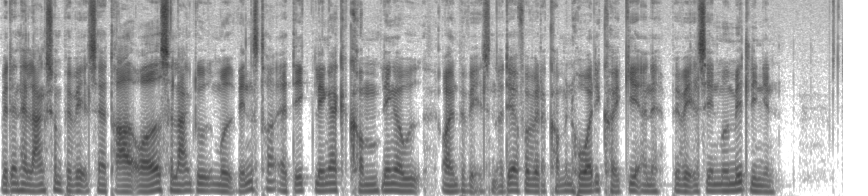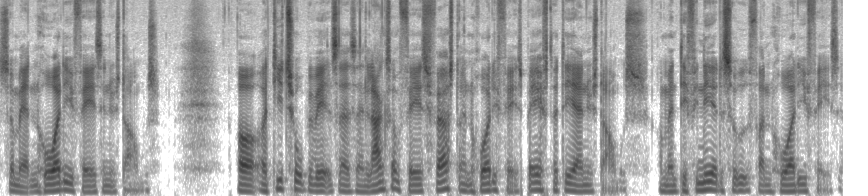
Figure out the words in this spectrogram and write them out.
vil den her langsomme bevægelse have drejet øjet så langt ud mod venstre, at det ikke længere kan komme længere ud øjenbevægelsen, og derfor vil der komme en hurtig korrigerende bevægelse ind mod midtlinjen, som er den hurtige fase af nystagmus. Og, og de to bevægelser, altså en langsom fase først og en hurtig fase bagefter, det er nystagmus. Og man definerer det så ud fra den hurtige fase.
